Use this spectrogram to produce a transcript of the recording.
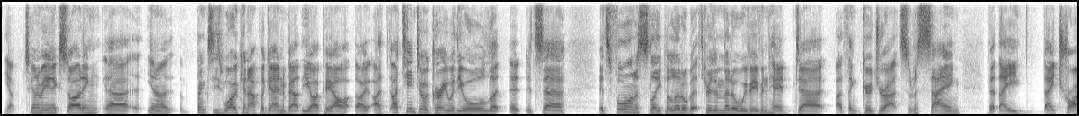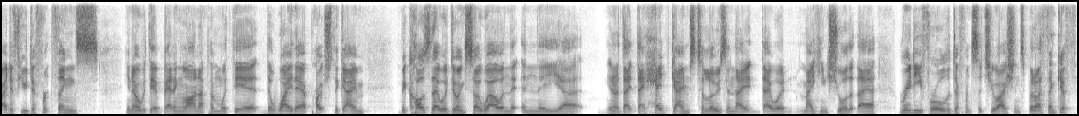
yeah, it's going to be an exciting. Uh, you know, Binksy's woken up again about the IPL. I, I, I tend to agree with you all that it, it's uh, it's fallen asleep a little bit through the middle. We've even had uh, I think Gujarat sort of saying that they they tried a few different things, you know, with their batting lineup and with their the way they approached the game because they were doing so well in the in the. Uh, you know they, they had games to lose and they, they were making sure that they are ready for all the different situations. But I think if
